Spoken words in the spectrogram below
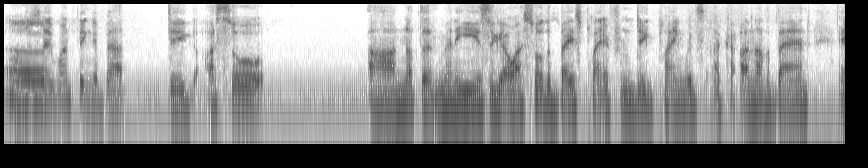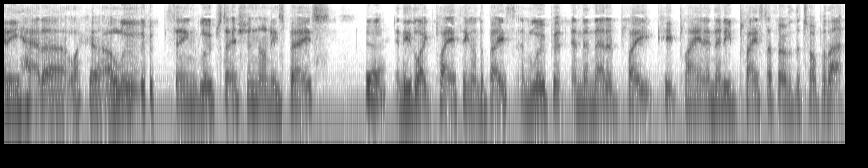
I'll just Uh, say one thing about Dig. I saw, uh, not that many years ago, I saw the bass player from Dig playing with a, another band, and he had a like a, a loop thing, loop station on his bass, yeah, and he'd like play a thing on the bass and loop it, and then that'd play, keep playing, and then he'd play stuff over the top of that,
